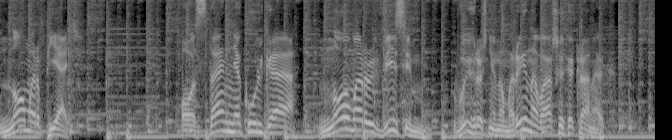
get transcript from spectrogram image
Номер 5. Остання кулька номер 8. Виграшні номери на ваших екранах.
